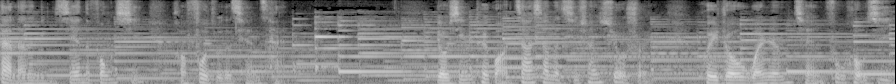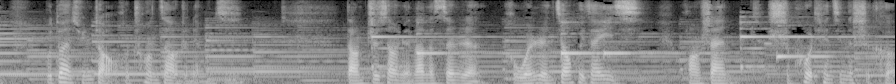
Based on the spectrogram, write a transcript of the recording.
带来了领先的风气和富足的钱财。有心推广家乡的奇山秀水，徽州文人前赴后继。不断寻找和创造着良机。当志向远大的僧人和文人交汇在一起，黄山石破天惊的时刻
